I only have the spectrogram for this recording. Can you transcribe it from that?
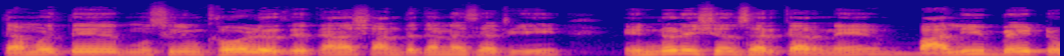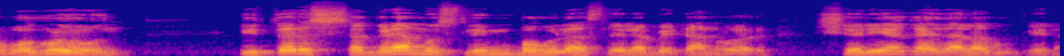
त्यामुळे ते मुस्लिम खवळले होते. त्यांना शांत करण्यासाठी इंडोनेशियन सरकारने बाली बेट वगळून इतर सगळ्या मुस्लिम बहुल असलेल्या बेटांवर शरिया कायदा लागू केला.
